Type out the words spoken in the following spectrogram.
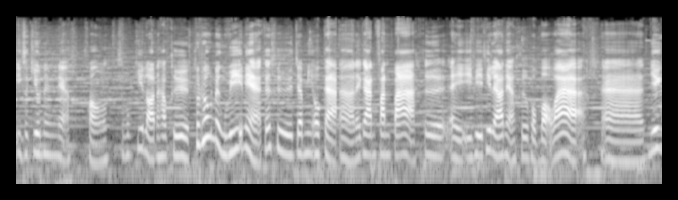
อีกสกิลหนึ่งเนี่ยของสปุกกี้ลอสนะครับคือทุกๆหนึ่งวิเนี่ยก็คือจะมีโอกาสอ่าในการฟันปลาคือไอ EP ที่แล้วเนี่ยคือผมบอกว่าอ่ายิ่ง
